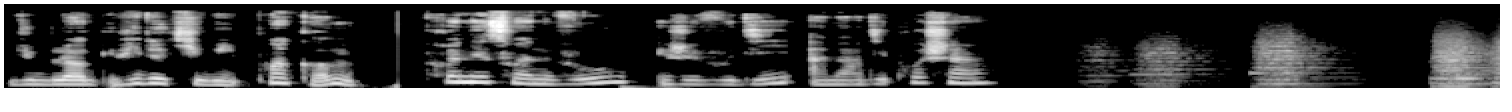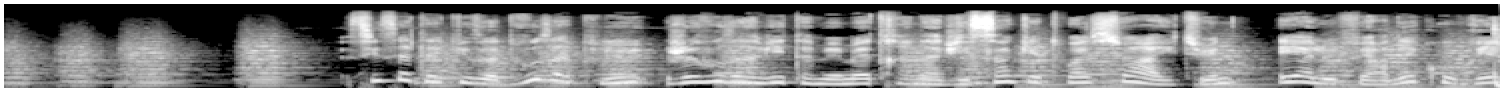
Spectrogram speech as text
du blog videokiwi.com. Prenez soin de vous et je vous dis à mardi prochain. Si cet épisode vous a plu, je vous invite à me mettre un avis 5 étoiles sur iTunes et à le faire découvrir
